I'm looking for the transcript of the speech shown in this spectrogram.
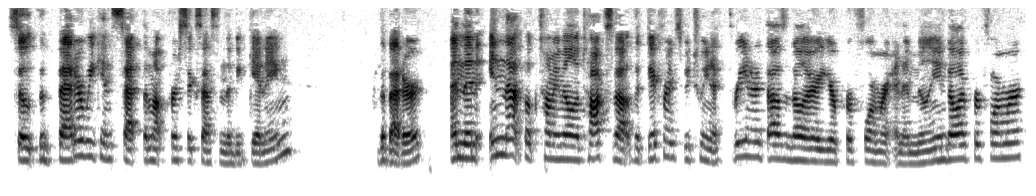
So the better we can set them up for success in the beginning, the better. And then in that book, Tommy Mello talks about the difference between a $300,000 a year performer and a million dollar performer.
